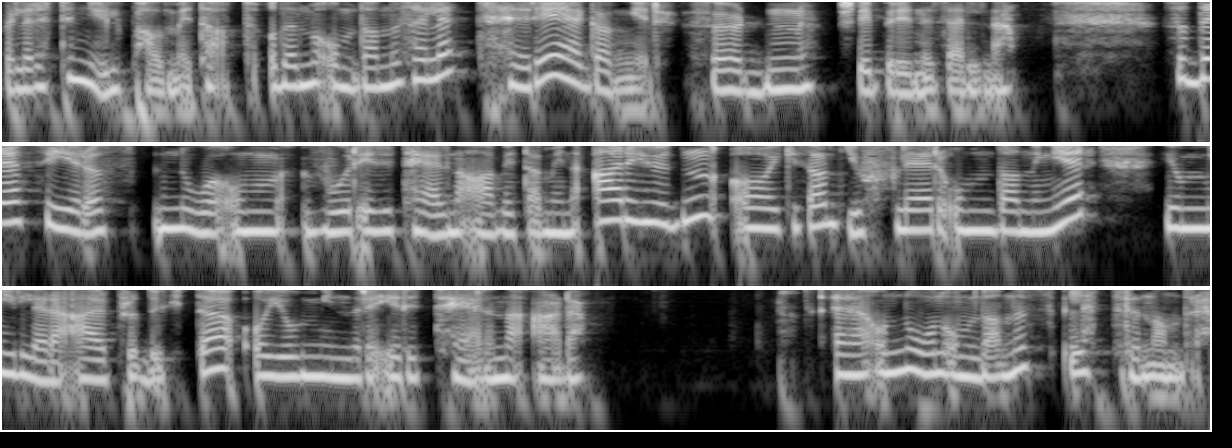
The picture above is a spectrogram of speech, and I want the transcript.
retinylpalmitat, og den må omdannes hele tre ganger før den slipper inn i cellene. Så det sier oss noe om hvor irriterende A-vitaminet er i huden, og jo flere omdanninger, jo mildere er produktet, og jo mindre irriterende er det. Eh, og noen omdannes lettere enn andre.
